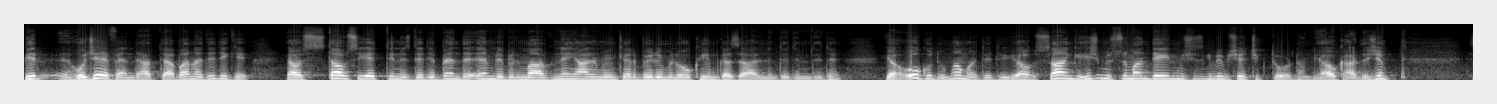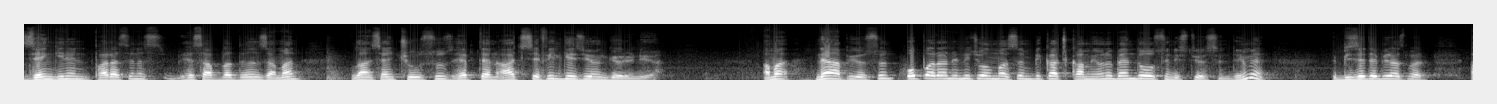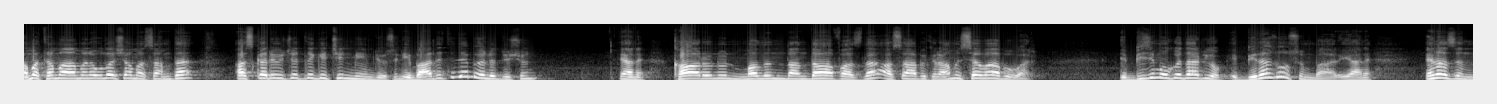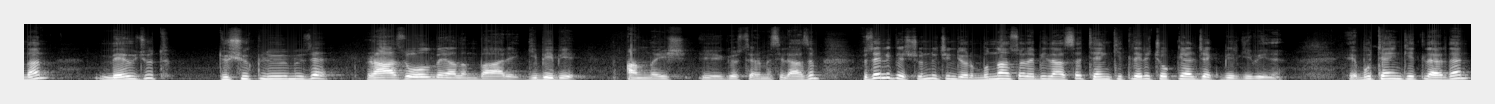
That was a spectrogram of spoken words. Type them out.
bir e, hoca efendi hatta bana dedi ki ya siz tavsiye ettiniz dedi. Ben de emri bil maruf nehyal münker bölümünü okuyayım Gazali'nin dedim dedi. Ya okudum ama dedi ya sanki hiç Müslüman değilmişiz gibi bir şey çıktı oradan. Ya kardeşim zenginin parasını hesapladığın zaman ulan sen çulsuz hepten aç sefil geziyorsun görünüyor. Ama ne yapıyorsun? O paranın hiç olmasın birkaç kamyonu bende olsun istiyorsun değil mi? Bize de biraz var. Ama tamamına ulaşamasam da asgari ücretle geçinmeyeyim diyorsun. İbadeti de böyle düşün. Yani Karun'un malından daha fazla ashab-ı kiramın sevabı var. E bizim o kadar yok. E biraz olsun bari. Yani en azından mevcut düşüklüğümüze razı olmayalım bari gibi bir anlayış e, göstermesi lazım. Özellikle şunun için diyorum, bundan sonra bilhassa tenkitleri çok gelecek bir gibini. E, bu tenkitlerden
